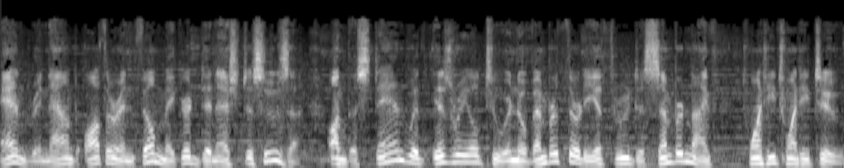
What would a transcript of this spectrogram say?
and renowned author and filmmaker Dinesh D'Souza on the Stand with Israel tour November 30th through December 9th, 2022.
